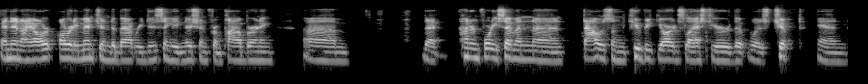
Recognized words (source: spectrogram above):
And then I al already mentioned about reducing ignition from pile burning. Um, that 147,000 cubic yards last year that was chipped and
